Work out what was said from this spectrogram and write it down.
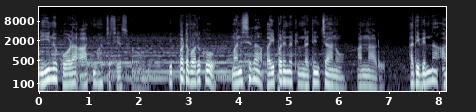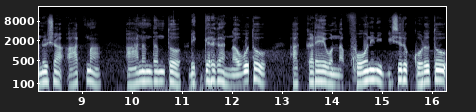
నేను కూడా ఆత్మహత్య చేసుకున్నాను. ఇప్పటి వరకు మనిషిలా భయపడినట్లు నటించాను అన్నాడు. అది విన్న అనుష ఆత్మ ఆనందంతో బిగ్గరగా నవ్వుతూ అక్కడే ఉన్న ఫోనిని విసురు కొడుతూ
